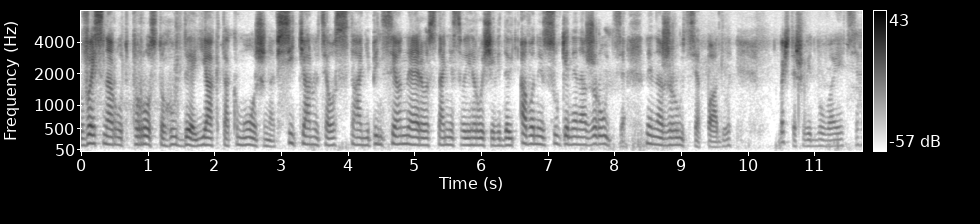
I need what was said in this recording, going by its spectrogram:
Весь народ просто гуде, як так можна. Всі тягнуться останні, пенсіонери останні свої гроші віддають, а вони, суки, не нажруться, не нажруться, падли. Бачите, що відбувається.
